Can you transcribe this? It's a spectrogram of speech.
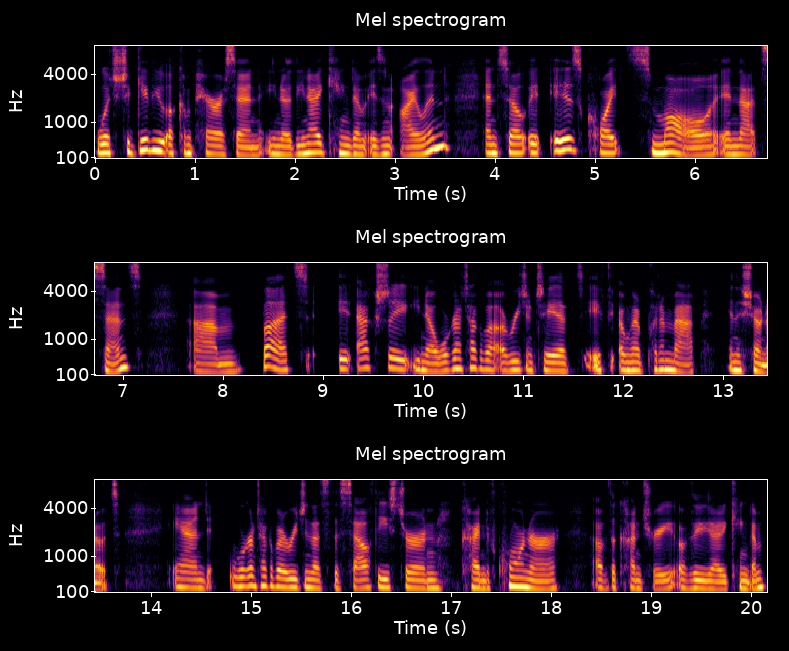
which, to give you a comparison, you know, the United Kingdom is an island, and so it is quite small in that sense. Um, but it actually, you know, we're going to talk about a region today that's, if I'm going to put a map in the show notes. And we're going to talk about a region that's the southeastern kind of corner of the country, of the United Kingdom,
